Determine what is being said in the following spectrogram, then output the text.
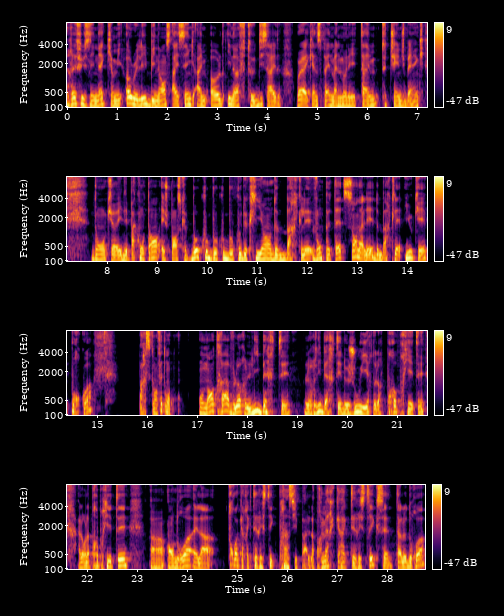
Oh Binance, I think I'm old enough to decide where I can spend my money, time to change bank. Donc euh, il n'est pas content et je pense que beaucoup, beaucoup, beaucoup de clients de Barclay vont peut-être s'en aller de Barclay UK. Pourquoi? Parce qu'en fait on, on entrave leur liberté, leur liberté de jouir de leur propriété. Alors la propriété euh, en droit, elle a trois caractéristiques principales. La première caractéristique, c'est tu as le droit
